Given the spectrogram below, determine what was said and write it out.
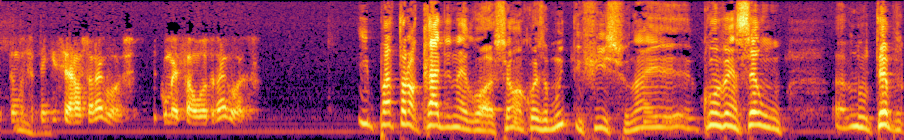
Então você tem que encerrar o seu negócio e começar um outro negócio. E para trocar de negócio é uma coisa muito difícil, né? E convencer um, no tempo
